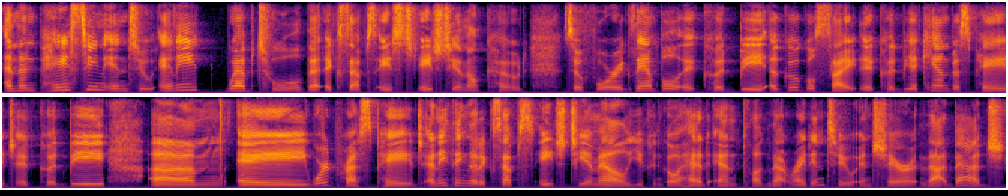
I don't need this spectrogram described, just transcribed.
and then pasting into any web tool that accepts HTML code. So for example, it could be a Google site, it could be a Canvas page, it could be um, a WordPress page, anything that accepts HTML, you can go ahead and plug that right into and share that badge.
